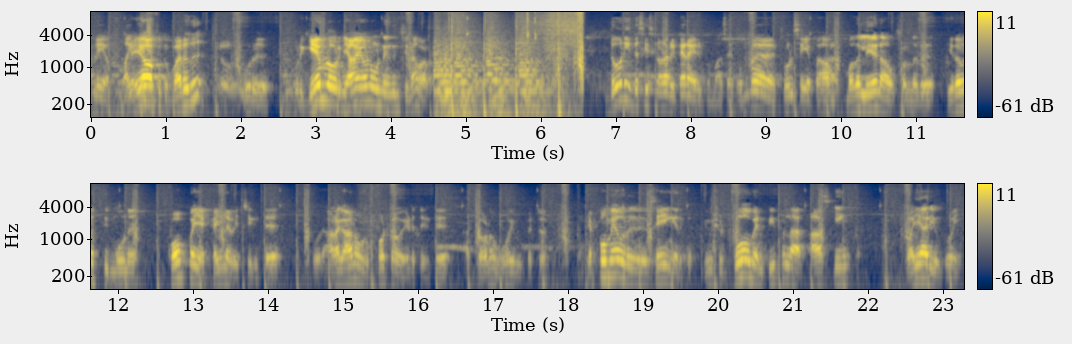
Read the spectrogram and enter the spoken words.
playoff பிளே ஆஃபுக்கு வருது ஒரு ஒரு கேம்ல ஒரு நியாயம்னு ஒன்று இருந்துச்சுன்னா வரும் தோனி இந்த சீசனோட ரிட்டையர் ஆயிருக்குமா சார் ரொம்ப ட்ரோல் செய்யப்பட்டார் நான் முதல்லயே நான் சொன்னது இருபத்தி மூணு கோப்பையை கையில் வச்சுக்கிட்டு ஒரு அழகான ஒரு ஃபோட்டோவை எடுத்துக்கிட்டு அதோட ஓய்வு பெற்றது. எப்பவுமே ஒரு சேயிங் இருக்கு. You should go when people are asking why are you going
